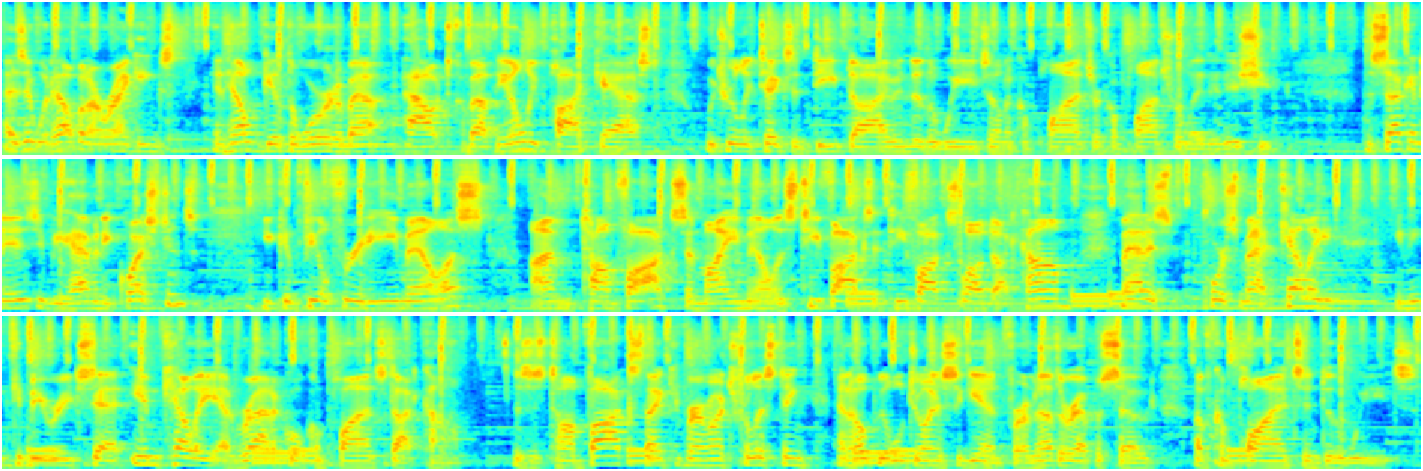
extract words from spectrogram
as it would help in our rankings and help get the word about out about the only podcast which really takes a deep dive into the weeds on a compliance or compliance related issue. The second is if you have any questions, you can feel free to email us. I'm Tom Fox, and my email is tfox at tfoxlaw.com. Matt is, of course, Matt Kelly, and he can be reached at mkelly at radicalcompliance.com. This is Tom Fox. Thank you very much for listening, and I hope you'll join us again for another episode of Compliance Into the Weeds.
